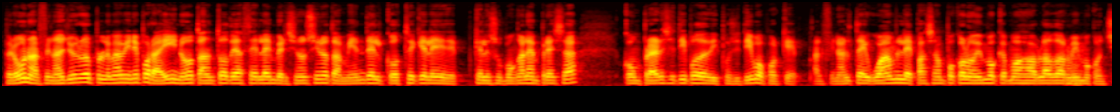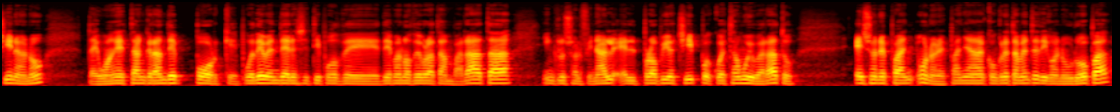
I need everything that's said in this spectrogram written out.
pero bueno, al final yo creo que el problema viene por ahí, ¿no? Tanto de hacer la inversión, sino también del coste que le, que le suponga a la empresa comprar ese tipo de dispositivos, porque al final Taiwán le pasa un poco lo mismo que hemos hablado ahora mm. mismo con China, ¿no? Taiwán es tan grande porque puede vender ese tipo de, de manos de obra tan barata, incluso al final el propio chip pues cuesta muy barato. Eso en España, bueno, en España concretamente, digo en Europa,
